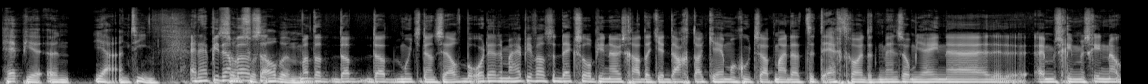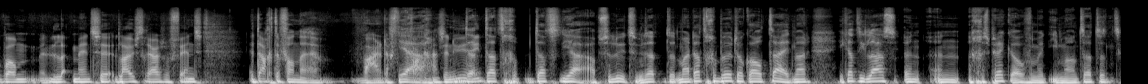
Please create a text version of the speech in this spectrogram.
heb je een, ja, een tien. En heb je dan Zo'n wel eens soort album. Want dat, dat, dat moet je dan zelf beoordelen. Maar heb je wel eens de deksel op je neus gehad dat je dacht dat je helemaal goed zat, maar dat het echt gewoon dat mensen om je heen eh, en misschien, misschien ook wel mensen, luisteraars of fans dachten van eh, waar de fuck gaan ze nu dat, heen? dat, dat, ja, absoluut. Dat, dat- maar dat gebeurt ook altijd. Maar ik had hier laatst een, een gesprek over met iemand. Dat, het,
